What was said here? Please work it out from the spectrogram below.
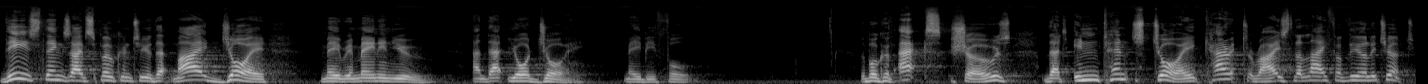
These things I've spoken to you, that my joy may remain in you, and that your joy may be full. The book of Acts shows that intense joy characterized the life of the early church.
